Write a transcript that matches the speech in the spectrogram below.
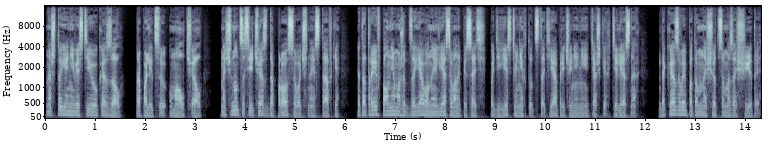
На что я невесте и указал. Про полицию умолчал. Начнутся сейчас допросы, очные ставки. Этот Рэй вполне может заяву на Ильясова написать. Поди есть у них тут статья о причинении тяжких телесных. Доказывай потом насчет самозащиты.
